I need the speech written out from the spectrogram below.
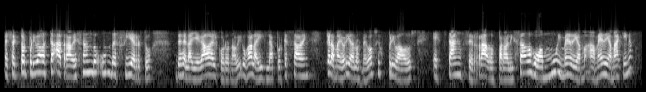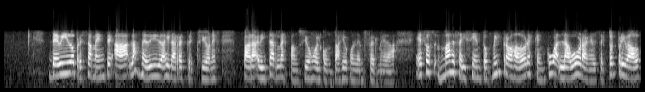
El sector privado está atravesando un desierto desde la llegada del coronavirus a la isla porque saben que la mayoría de los negocios privados están cerrados, paralizados o a muy media, a media máquina debido precisamente a las medidas y las restricciones para evitar la expansión o el contagio con la enfermedad. Esos más de 600 mil trabajadores que en Cuba laboran en el sector privado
